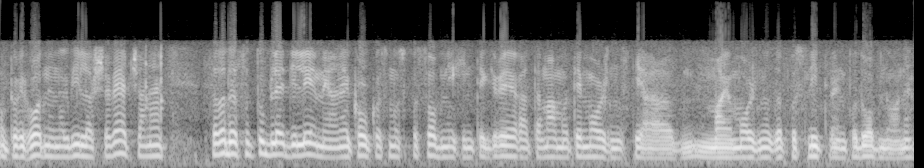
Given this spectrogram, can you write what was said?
v prihodnje naredila še več. Ne? Seveda so tu bile dileme, ne, koliko smo sposobni jih integrirati, imamo te možnosti, imajo možnost zaposlitve in podobno. Ne.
